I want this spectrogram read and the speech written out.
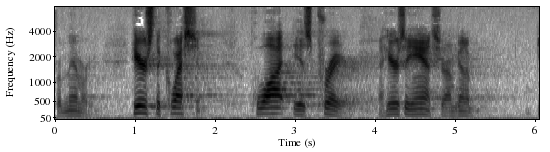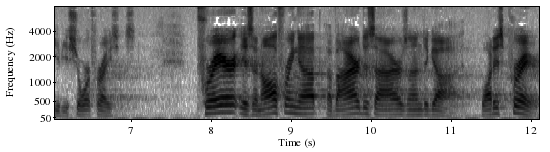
from memory. Here's the question What is prayer? Now, here's the answer. I'm going to give you short phrases. Prayer is an offering up of our desires unto God. What is prayer?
